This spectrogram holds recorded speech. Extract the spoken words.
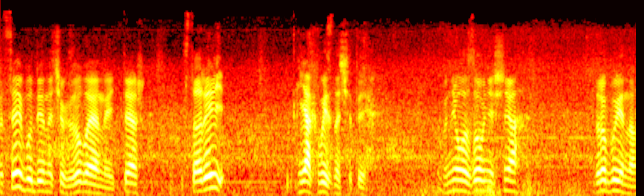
Оцей будиночок зелений теж старий. Як визначити? В нього зовнішня драбина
